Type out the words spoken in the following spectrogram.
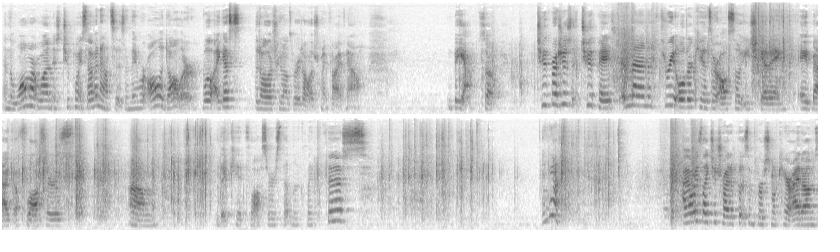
and the Walmart one is 2.7 ounces and they were all a dollar. Well, I guess the Dollar Tree ones were $1.25 now. But yeah, so toothbrushes, toothpaste, and then three older kids are also each getting a bag of flossers. Um, the kid flossers that look like this. And yeah, I always like to try to put some personal care items.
